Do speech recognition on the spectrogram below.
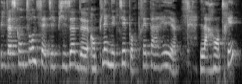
oui, parce qu'on tourne cet épisode en plein été pour préparer euh, la rentrée.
